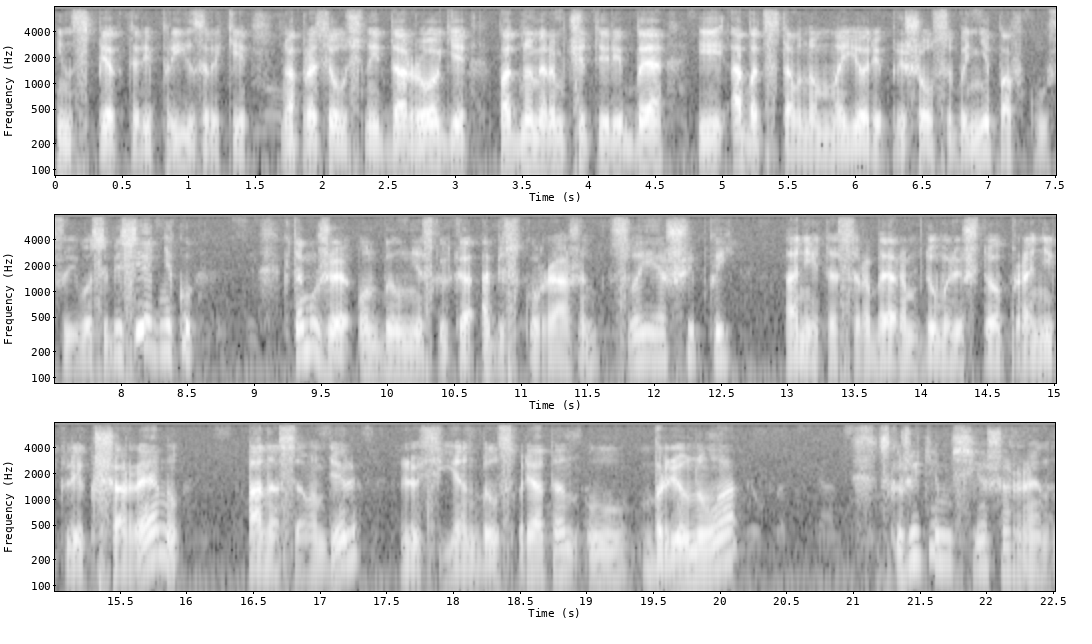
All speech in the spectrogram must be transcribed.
инспекторе-призраке, о проселочной дороге под номером 4Б и об отставном майоре, пришелся бы не по вкусу его собеседнику. К тому же он был несколько обескуражен своей ошибкой. Они-то с Робером думали, что проникли к Шарену, а на самом деле Люсьен был спрятан у Брюнуа. «Скажите, мсье Шарен»,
